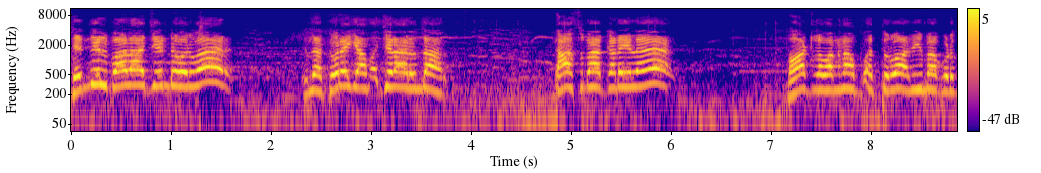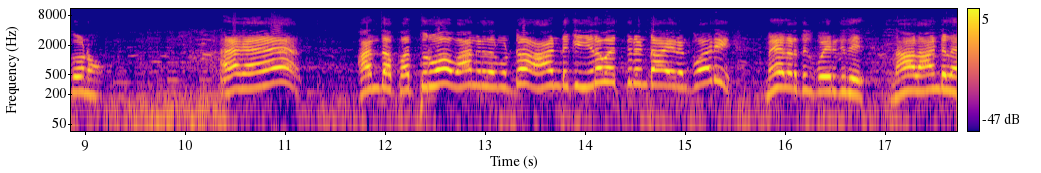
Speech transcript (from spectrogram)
செந்தில் பாலாஜி என்று ஒருவர் இந்த துறைக்கு அமைச்சராக இருந்தார். டாஸ்மாக் கடையில் பாட்டில் வாங்கினா பத்து ரூபா அதிகமா கொடுக்கணும். ஆக அந்த பத்து ரூபா வாங்குறது மட்டும் ஆண்டுக்கு இருபத்தி ரெண்டாயிரம் கோடி மேலிடத்துக்கு போயிருக்குது. நாலு ஆண்டுல.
